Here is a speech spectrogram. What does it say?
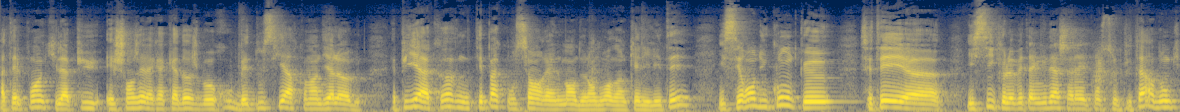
à tel point qu'il a pu échanger avec Akadosh Borou Bédoussiar comme un dialogue. Et puis Yaakov n'était pas conscient réellement de l'endroit dans lequel il était. Il s'est rendu compte que c'était euh, ici que le Betamidash allait être construit plus tard, donc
